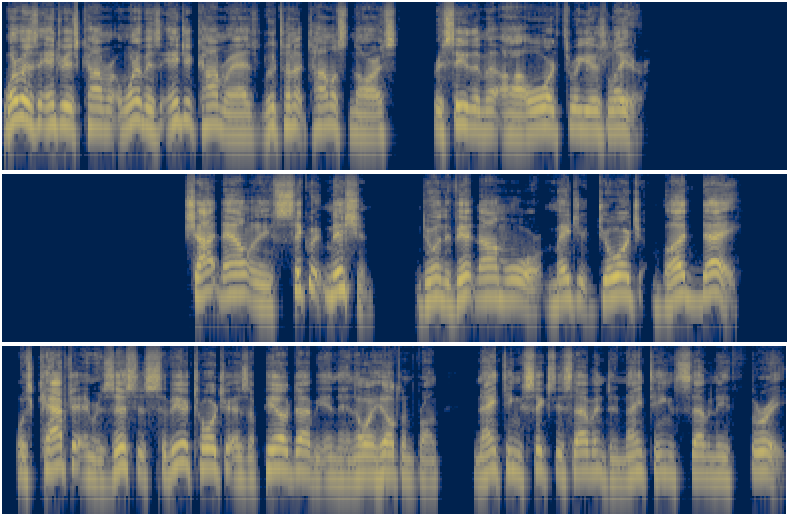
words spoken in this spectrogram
One of his one of his injured comrades, Lieutenant Thomas Norris, received the uh, award three years later. Shot down on a secret mission during the Vietnam War, Major George Bud Day was captured and resisted severe torture as a POW in the Hanoi Hilton from 1967 to 1973.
